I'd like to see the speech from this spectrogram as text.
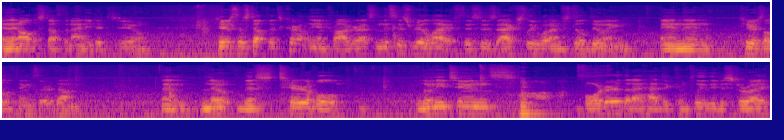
and then all the stuff that I needed to do. Here's the stuff that's currently in progress, and this is real life. This is actually what I'm still doing, and then here's all the things that are done. And note this terrible Looney Tunes border that I had to completely destroy.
